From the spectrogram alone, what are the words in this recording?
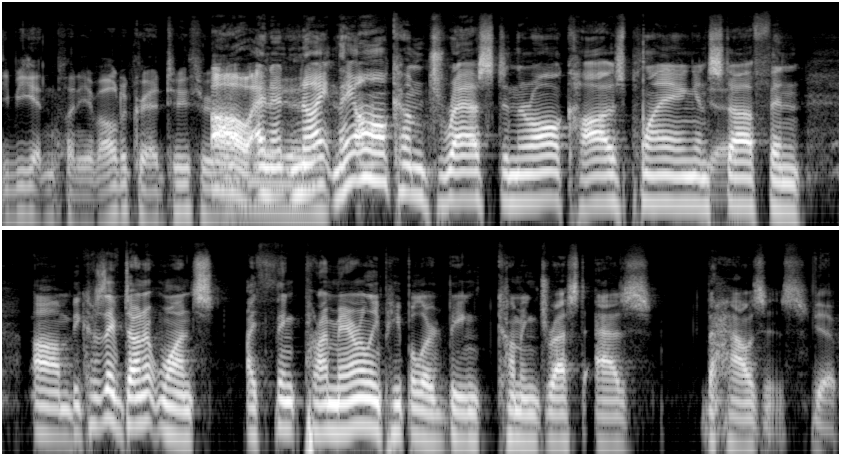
You'd be getting plenty of older crowd too through. Oh, and at yeah. night, and they all come dressed and they're all cosplaying and stuff. And um, because they've done it once, I think primarily people are being coming dressed as the houses, Yep.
